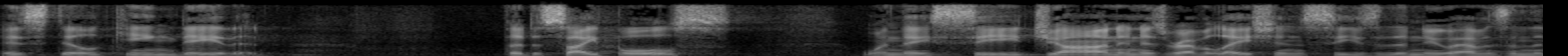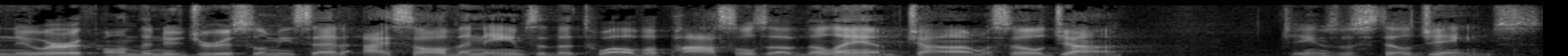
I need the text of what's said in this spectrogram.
is still King David. The disciples, when they see John in his revelation sees the new heavens and the new earth on the new Jerusalem, he said, I saw the names of the 12 apostles of the Lamb. John was still John. James was still James.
